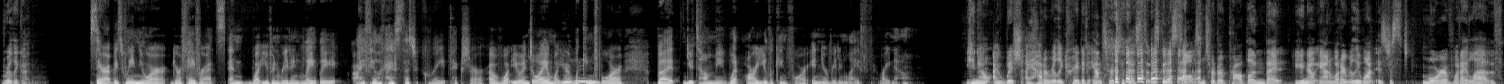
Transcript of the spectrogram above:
really good Sarah, between your your favorites and what you've been reading lately, I feel like I have such a great picture of what you enjoy and what you're looking mm. for. But you tell me, what are you looking for in your reading life right now? You know i wish i had a really creative answer to this that was going to solve some sort of problem but you know and what i really want is just more of what i love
